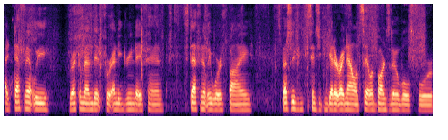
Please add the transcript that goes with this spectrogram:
I definitely recommend it for any Green Day fan. It's definitely worth buying, especially you, since you can get it right now on sale at Barnes & Nobles for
